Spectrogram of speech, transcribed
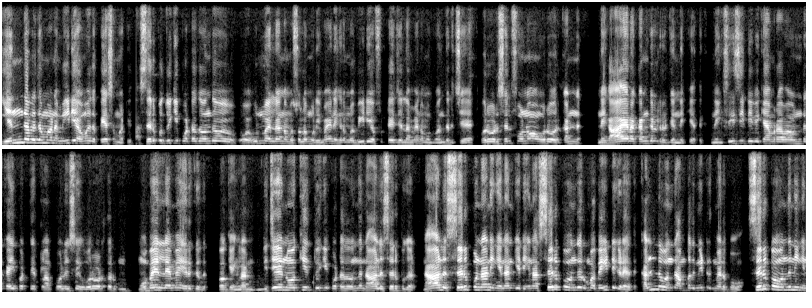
எந்த விதமான மீடியாவும் இதை பேச மாட்டேங்குது. செருப்பு தூக்கி போட்டது வந்து உண்மை இல்லைன்னு நம்ம சொல்ல முடியுமா? இன்னைக்கு நம்ம வீடியோ ஃபுட்டேஜ் எல்லாமே நமக்கு வந்துருச்சு. ஒரு ஒரு செல்போனும் ஒரு ஒரு கண்ணு. இன்னைக்கு ஆயிரம் கண்கள் இருக்கு இன்னைக்கு அதுக்கு. இன்னைக்கு சிசிடிவி கேமராவை வந்து கைப்பற்றிருக்கலாம் போலீஸ். ஒரு ஒருத்தர் மொபைல்லயுமே இருக்குது. ஓகேங்களா? விஜய் நோக்கி தூக்கி போட்டது வந்து நாலு செருப்புகள். நாலு செருப்புனா நீங்க என்னன்னு கேட்டீங்கன்னா செருப்பு வந்து ரொம்ப வெயிட் கிடையாது. கல்லு வந்து ஐம்பது மீட்டருக்கு மேல போகும். செருப்பை வந்து நீங்க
